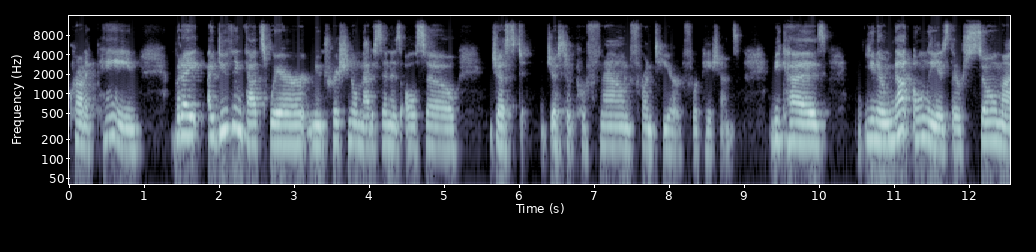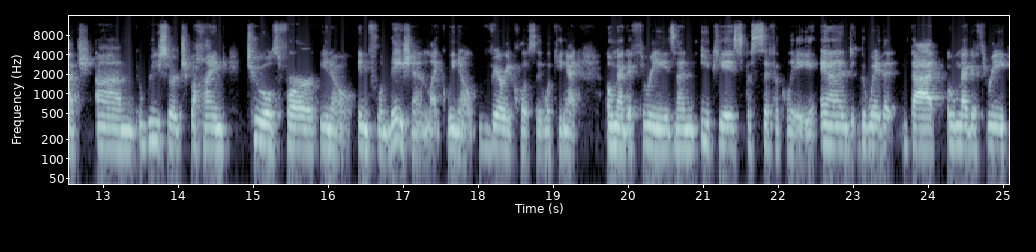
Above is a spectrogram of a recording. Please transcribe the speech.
chronic pain. But i i do think that's where nutritional medicine is also just just a profound frontier for patients because you know, not only is there so much um, research behind tools for, you know, inflammation, like we know very closely looking at omega 3s and EPA specifically, and the way that that omega 3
